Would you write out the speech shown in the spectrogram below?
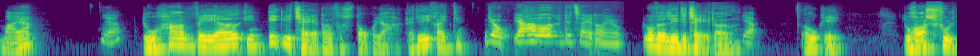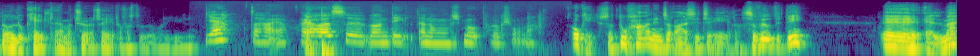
Maja, Ja du har været en del i teateret, forstår jeg. Er det ikke rigtigt? Jo, jeg har været lidt i teateret, jo. Du har været lidt i teateret? Ja. Okay. Du har også fulgt noget lokalt amatørteater, forstod jeg på det hele? Ja, det har jeg. Og Ja. jeg har også øh, været en del af nogle små produktioner. Okay, så du har en interesse i teater. Så ved vi det. Øh, Alma,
